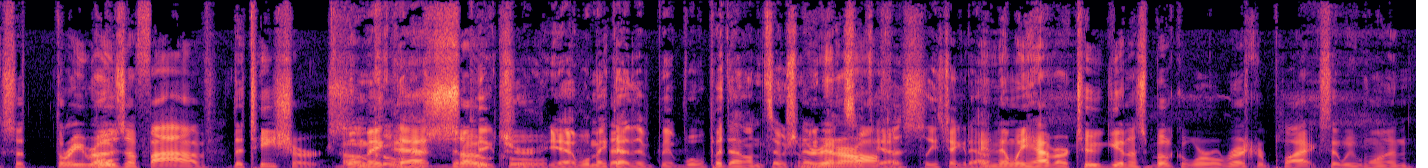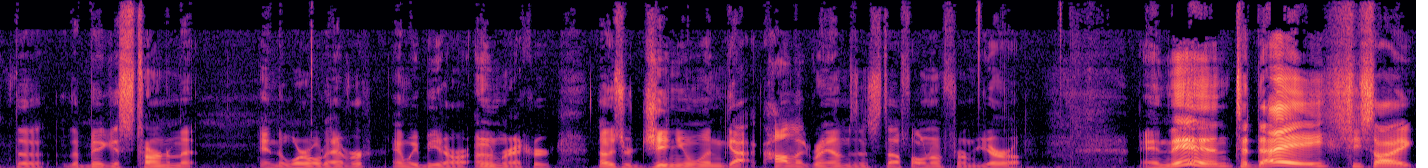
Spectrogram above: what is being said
So three rows of five, the T-shirts. we'll Oh, make cool. that the so picture. cool. Yeah, we'll make That- that. the, we'll put that on social They're media. in our stuff. Yeah, office. please check it out. And then we have our two Guinness Book of World Record plaques that we won the the biggest tournament in the world ever, and we beat our own record. Those are genuine, got holograms and stuff on them from Europe. And then today, she's like,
